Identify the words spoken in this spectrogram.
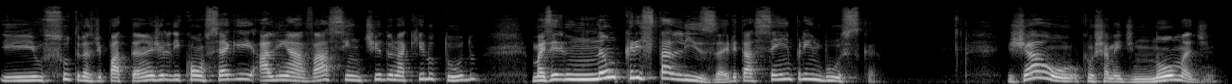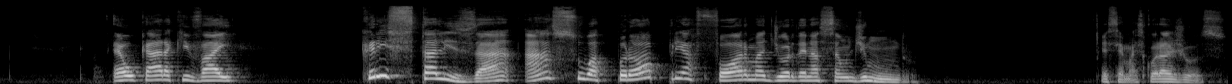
e os sutras de Patanjali e consegue alinhavar sentido naquilo tudo, mas ele não cristaliza, ele está sempre em busca. Já o, o que eu chamei de nômade é o cara que vai cristalizar a sua própria forma de ordenação de mundo. Esse é mais corajoso.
